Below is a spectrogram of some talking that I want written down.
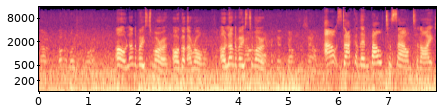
Lunna Voe's tomorrow. Oh, Lunna Voe's tomorrow. Oh, I got that wrong. Oh, Lunna Voe's tomorrow. And then Outstack and then Balta Sound tonight.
